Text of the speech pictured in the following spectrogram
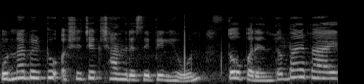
पुन्हा भेटू अशीच एक छान रेसिपी घेऊन. तोपर्यंत बाय बाय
